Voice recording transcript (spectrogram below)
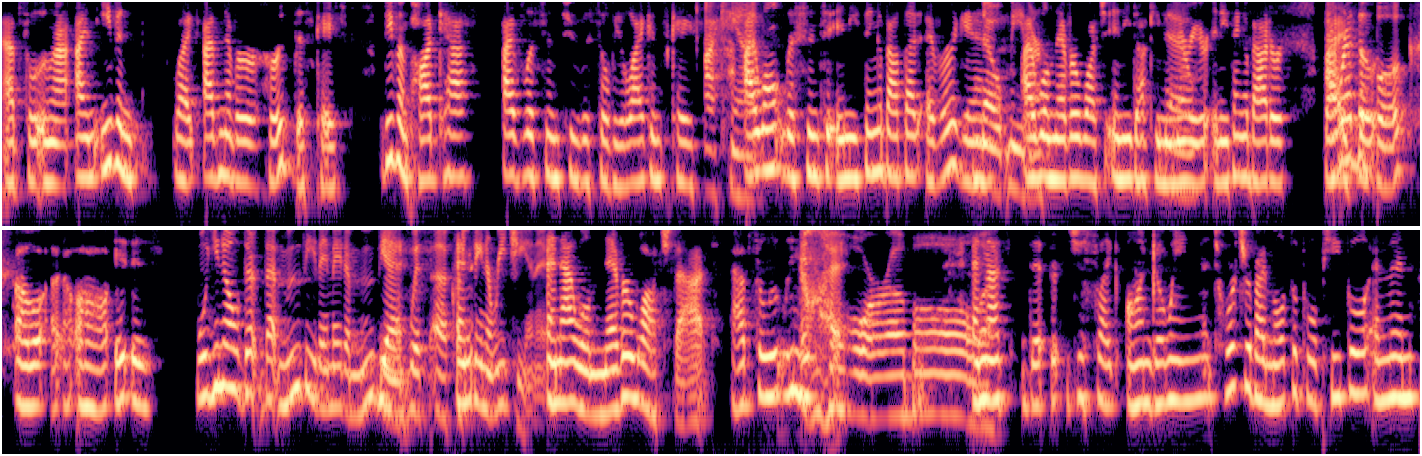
absolutely not. And even like I've never heard this case, but even podcasts, I've listened to the Sylvia Likens case. I can't. I won't listen to anything about that ever again. No, me either. I will never watch any documentary or anything about her. I read is the, book. Oh, uh, oh, it is, Well, you know there, that movie. They made a movie Yes. with uh, Christina Ricci in it. and I will never watch that. Absolutely it's not. horrible. And that's that just like ongoing torture by multiple people. And then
